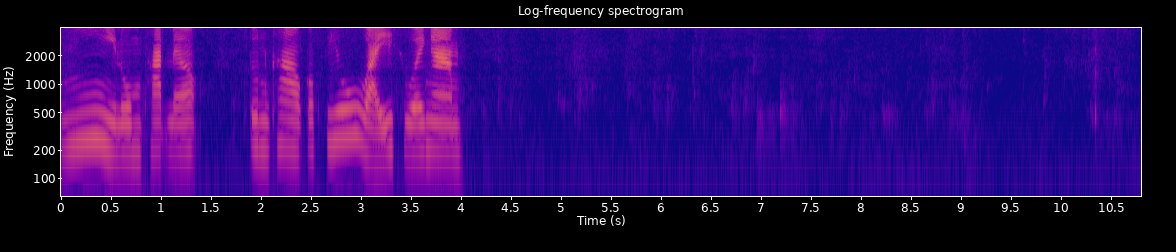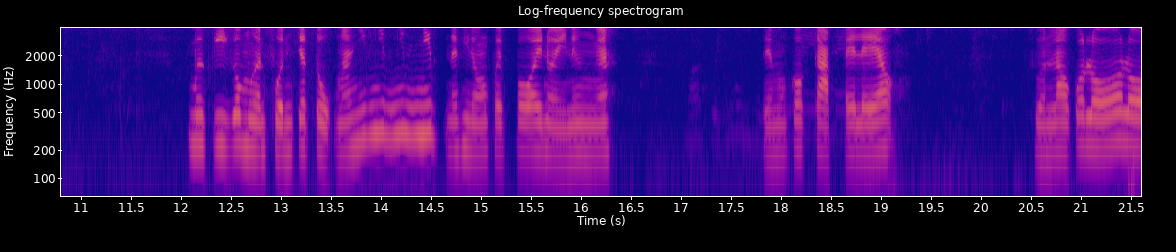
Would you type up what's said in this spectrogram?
นี่ลมพัดแล้ว ต้นข้าวก็พิ้วไหวสวยงาม เมื่อกี้ก็เหมือนฝนจะตกนะ ยิบยิบยิบยิบนะพี่น้องไปปล่อยๆหน่อยนึงนะ แต่มันก็กลับไปแล้ว ส่วนเราก็รอรอ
